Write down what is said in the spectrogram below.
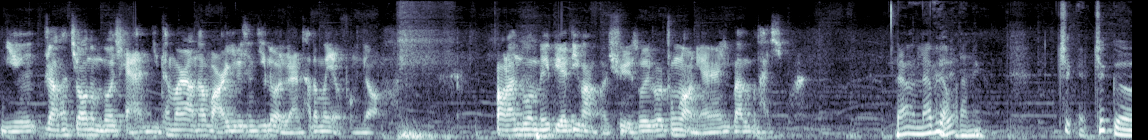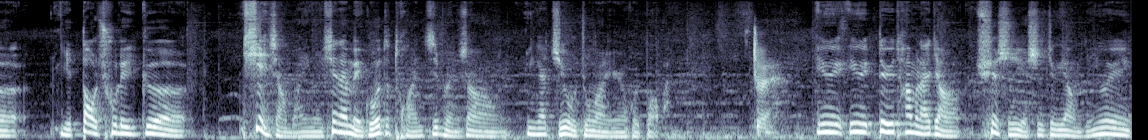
你让他交那么多钱，你他妈让他玩一个星期乐园，他他妈也疯掉了。奥兰多没别的地方可去，所以说中老年人一般不太喜欢。来来不了他那个。这这个也道出了一个现象吧，因为现在美国的团基本上应该只有中老年人会报吧。对，因为因为对于他们来讲，确实也是这个样子。因为，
